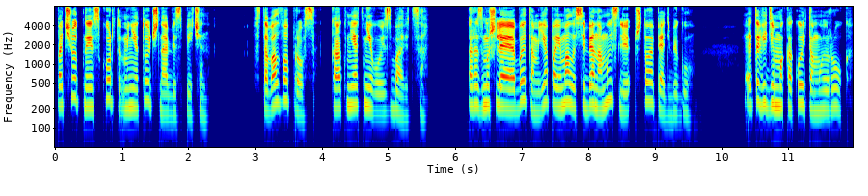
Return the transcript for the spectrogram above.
почетный эскорт мне точно обеспечен. Вставал вопрос, как мне от него избавиться. Размышляя об этом, я поймала себя на мысли, что опять бегу. Это, видимо, какой-то мой рок.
